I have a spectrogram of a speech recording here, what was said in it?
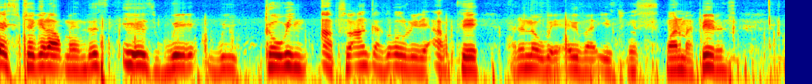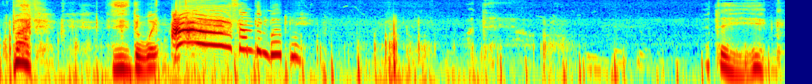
Guys, check it out, man. This is where we going up. So Anka's already up there. I don't know where Ava is Was one of my parents, but this is the way. Ah, something burped me. What the hell? What the heck?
